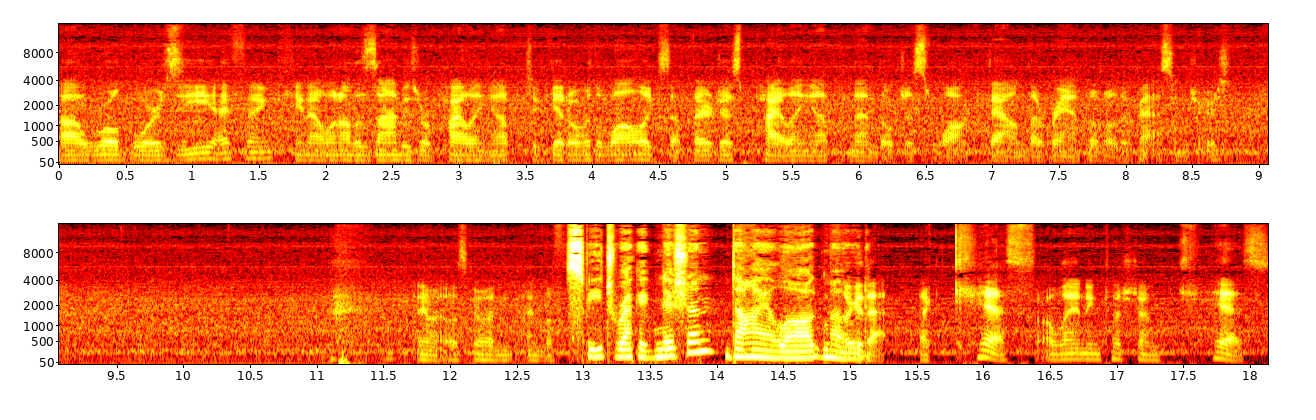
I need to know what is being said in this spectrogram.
uh, World War Z, I think. You know, when all the zombies were piling up to get over the wall, except they're just piling up and then they'll just walk down the ramp of other passengers. anyway, let's go ahead and end the Speech recognition, dialogue mode. Look at that. A kiss. A landing touchdown kiss.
